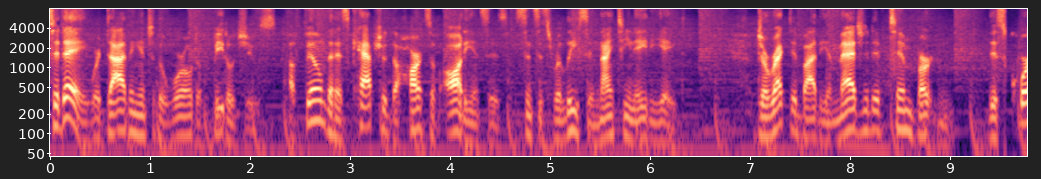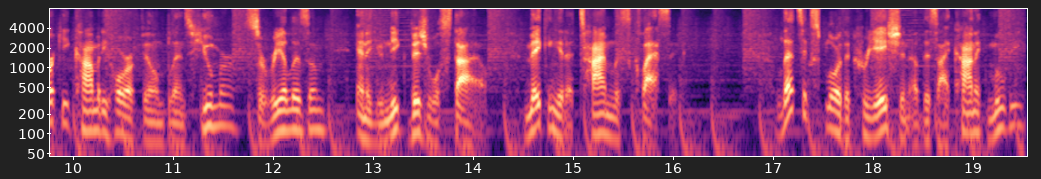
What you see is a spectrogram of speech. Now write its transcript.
Today, we're diving into the world of Beetlejuice, a film that has captured the hearts of audiences since its release in 1988. Directed by the imaginative Tim Burton, this quirky comedy horror film blends humor, surrealism, and a unique visual style, making it a timeless classic. Let's explore the creation of this iconic movie,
